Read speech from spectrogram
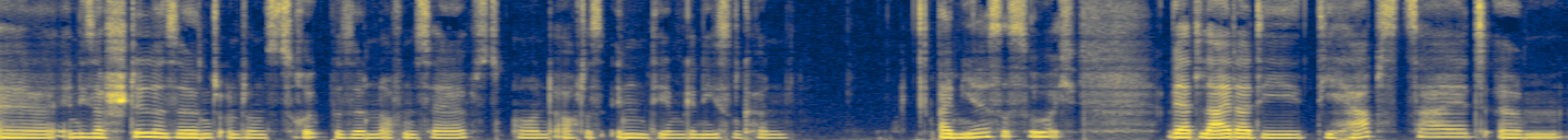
äh, in dieser Stille sind und uns zurückbesinnen auf uns selbst und auch das in dem genießen können. Bei mir ist es so, ich werde leider die, die Herbstzeit ähm,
